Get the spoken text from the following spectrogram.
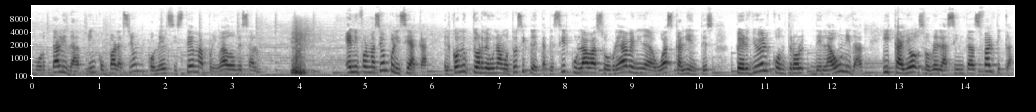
mortalidad en comparación con el sistema privado de salud. En información policiaca, el conductor de una motocicleta que circulaba sobre Avenida Aguascalientes perdió el control de la unidad y cayó sobre la cinta asfáltica,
